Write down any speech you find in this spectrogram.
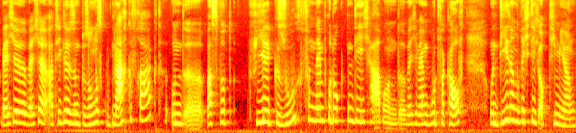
welche, welche Artikel sind besonders gut nachgefragt und äh, was wird viel gesucht von den Produkten, die ich habe und äh, welche werden gut verkauft und die dann richtig optimieren.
